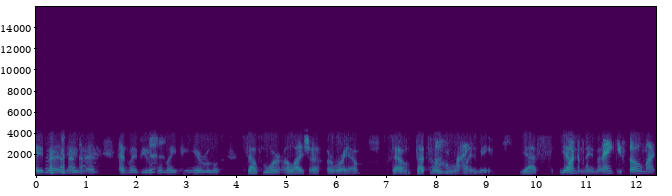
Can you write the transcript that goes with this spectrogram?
amen, amen. And my beautiful 19 year old sophomore Elijah Arroyo. So that's how All you will right. find me. Yes, yes, wonderful amen. thank you so much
